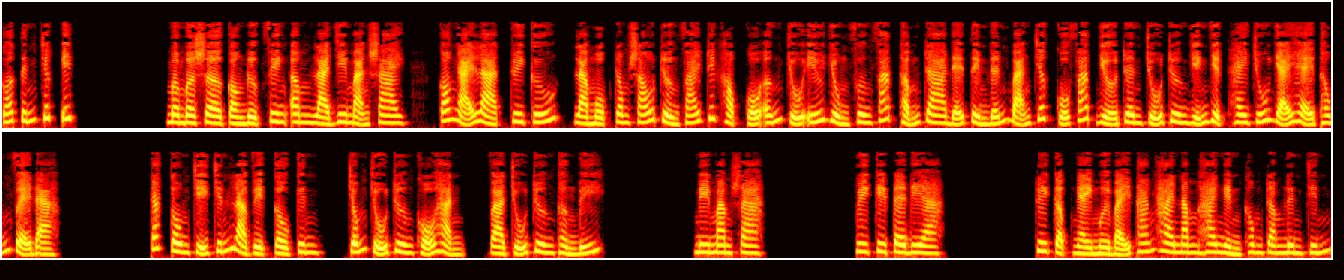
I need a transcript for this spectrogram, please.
có tính chất ít. MMS còn được phiên âm là di mạng sai, có ngãi là truy cứu, là một trong sáu trường phái triết học cổ ấn chủ yếu dùng phương pháp thẩm tra để tìm đến bản chất của pháp dựa trên chủ trương diễn dịch hay chú giải hệ thống vệ đà. Các tôn chỉ chính là việc cầu kinh, chống chủ trương khổ hạnh, và chủ trương thần bí. Mimamsa Wikipedia Truy cập ngày 17 tháng 2 năm 2009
